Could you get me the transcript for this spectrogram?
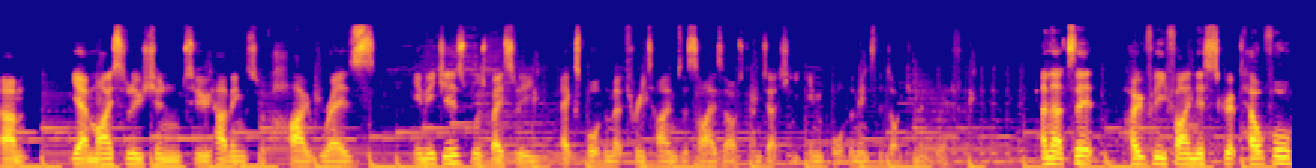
um, yeah, my solution to having sort of high res images was basically export them at three times the size I was going to actually import them into the document with. And that's it. Hopefully you find this script helpful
